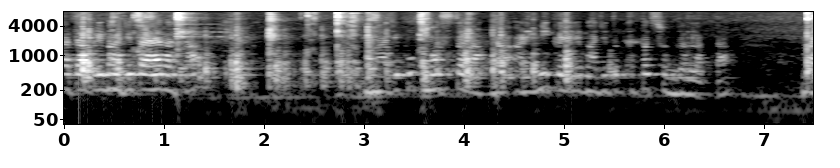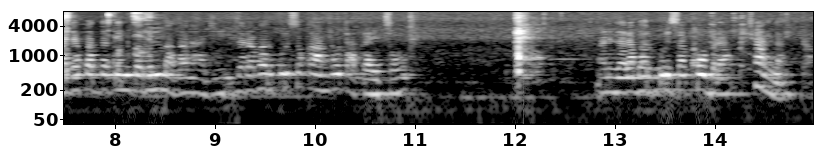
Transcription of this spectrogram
आता आपली भाजी तयार असा. मस्त लागता आणि मी केलेली भाजी तर खूपच सुंदर लागता. माझ्या पद्धतीने करून बघा भाजी. जरा भरपूरसा कांदो टाकायचो. आणि जरा भरपूरसा खोबरा छान लागता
